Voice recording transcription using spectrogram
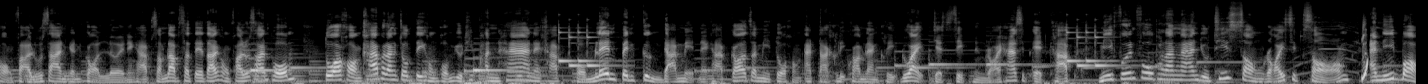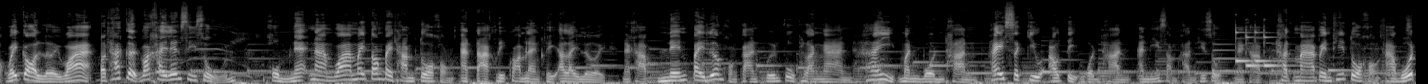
ของฟารุซานกันก่อนเลยนะครับสำหรับสเตตัสของฟารุซานผม ตัวของค่าพลังโจมตีของผมอยู่ที่พันหนะครับ ผมเล่นเป็นกึ่งดาเมจนะครับ ก็จะมีตัวของอัตราคลิกความแรงคลิกด้วย 70 151 ครับ มีฟื้นฟูพลังงานอยู่ที่ 212 อันนี้บอกไว้ก่อนเลยว่า ถ้าเกิดว่าใครเล่น 40 ผมแนะนำว่าไม่ต้องไปทำตัวของอัตราคลิกความแรงคลิกอะไรเลยนะครับเน้นไปเรื่องของการฟื้นฟูพลังงานให้มันวนทัน ให้สกิลเอัลติวนทัน อันนี้สำคัญที่สุดนะครับถัดมาเป็นที่ตัวของอาวุธ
